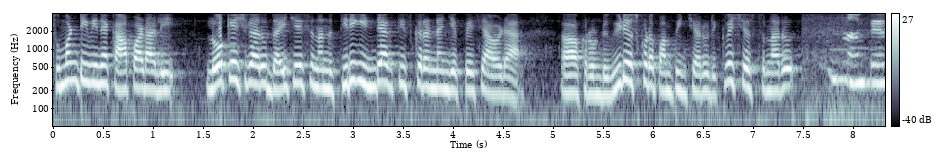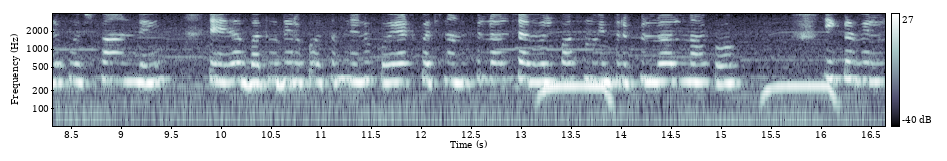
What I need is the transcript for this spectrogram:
సుమన్ టీవీనే కాపాడాలి. లోకేష్ గారు దయచేసి నన్ను తిరిగి ఇండియాకి తీసుకురండి అని చెప్పేసి ఆవిడ ఒక రెండు వీడియోస్ కూడా పంపించారు రిక్వెస్ట్ చేస్తున్నారు. నా పేరు పుష్ప అండి. ఏదో బతుకుదీరు కోసం నేను కుయేట్కి వచ్చినాను. పిల్లలు చదువుల కోసం ఇద్దరు పిల్లలు నాకు ఇక్కడ వీళ్ళు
